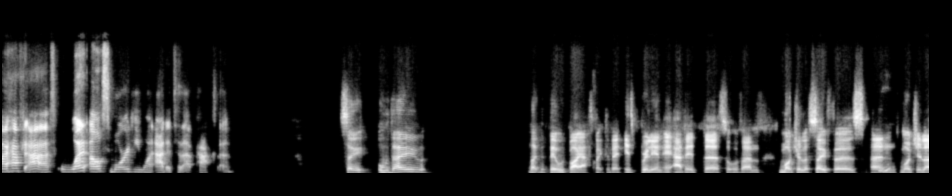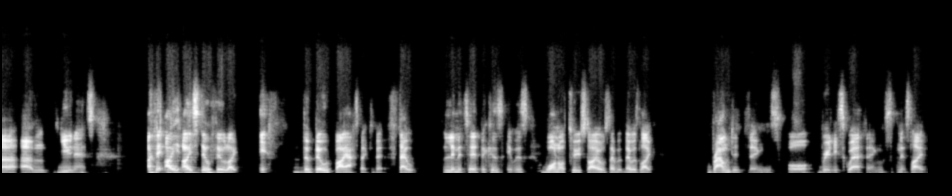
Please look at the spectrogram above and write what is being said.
i have to ask what else more do you want added to that pack then so although like the build buy aspect of it is brilliant it added the sort of um modular sofas Mhm. and modular um units i think i i still feel like if the build buy aspect of it felt limited because it was one or two styles there, there was like rounded things or really square things, and it's like,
